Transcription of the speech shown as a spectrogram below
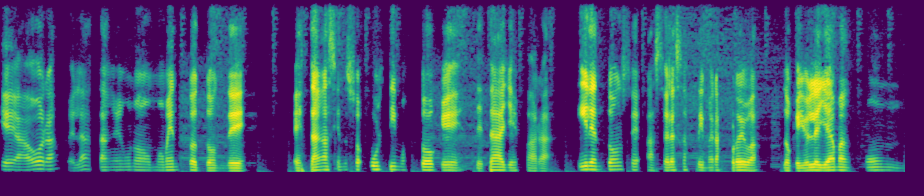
que ahora, ¿verdad? Están en unos momentos donde están haciendo esos últimos toques, detalles para ir entonces a hacer esas primeras pruebas, lo que ellos le llaman un,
